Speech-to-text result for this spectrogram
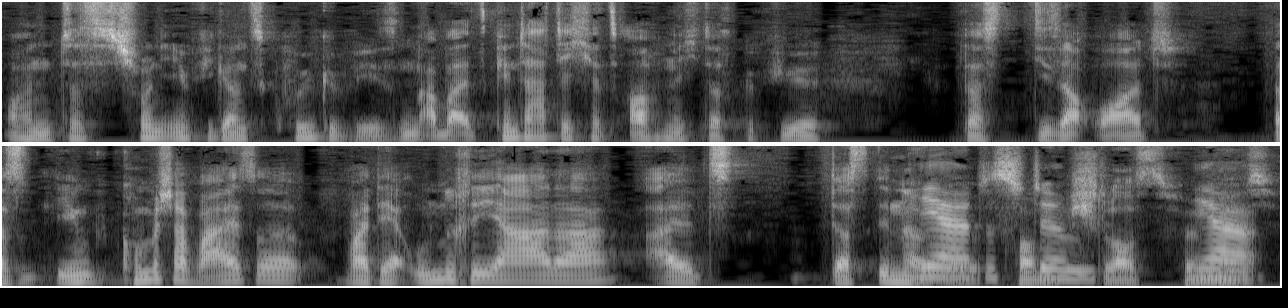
Und das ist schon irgendwie ganz cool gewesen. Aber als Kind hatte ich jetzt auch nicht das Gefühl, dass dieser Ort, also komischerweise war der unrealer als das Innere ja, das vom stimmt. Schloss für ja. mich.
